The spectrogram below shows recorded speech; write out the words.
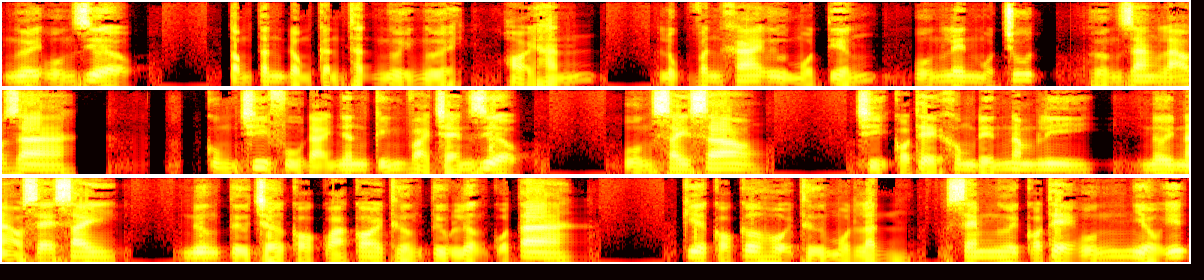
Ngươi uống rượu. Tống Tân Đồng cẩn thận ngửi người, hỏi hắn. Lục Vân Khai ừ một tiếng, uống lên một chút, hướng Giang lão ra. Cùng chi phủ đại nhân kính vài chén rượu. Uống say sao? Chỉ có thể không đến năm ly, nơi nào sẽ say? Nương tử chớ có quá coi thường tử lượng của ta. Kia có cơ hội thử một lần, xem ngươi có thể uống nhiều ít.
